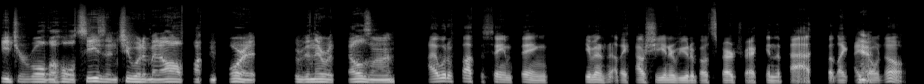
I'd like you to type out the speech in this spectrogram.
feature role the whole season, she would have been all fucking for it. Would have been there with bells on. I would have thought the same thing, given like how she interviewed about Star Trek in the past. But like, I Yeah. don't know.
